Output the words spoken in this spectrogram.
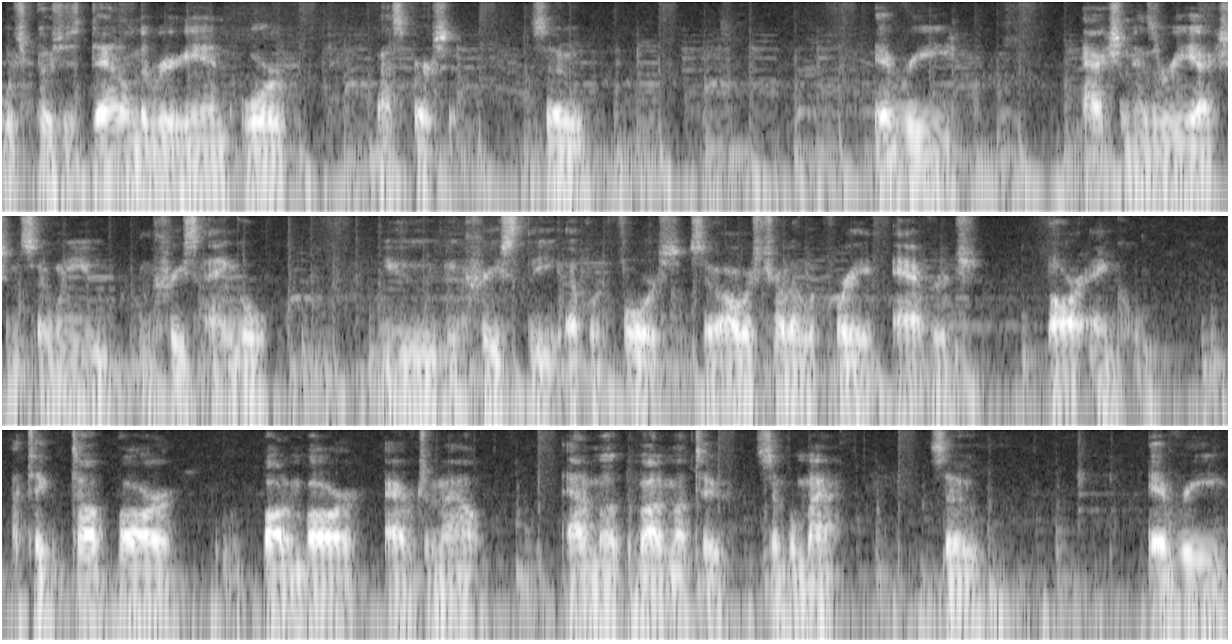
which pushes down on the rear end, or vice versa. So every action has a reaction. So when you increase angle, you increase the upward force. So always try to look for an average bar angle. I take the top bar, bottom bar, average them out, add them up, divide them by two. Simple math. So every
